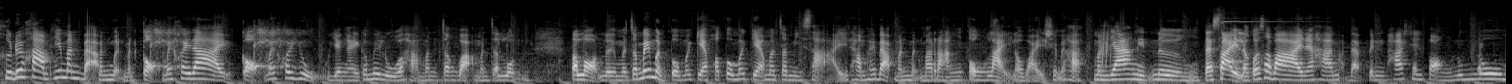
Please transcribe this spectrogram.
คือด้วยความที่มันแบบมันเหมือนมันเกาะไม่ค่อยได้ เกาะไม่ค่อยอยู่ยังไงก็ไม่รู้อะค่ะ มันจังหวะมันจะหล่นตลอดเลย มันจะไม่เหมือนตัวเมื่อกี้เพราะตัวเมื่อกี้มันจะมีสายทำให้แบบมันเหมือนมารั้งตรงไหล่เราไว้ใช่ไหมคะ มันยากนิดนึง แต่ใส่แล้วก็สบายนะคะ แบบเป็นผ้าชิฟองนุ่ม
